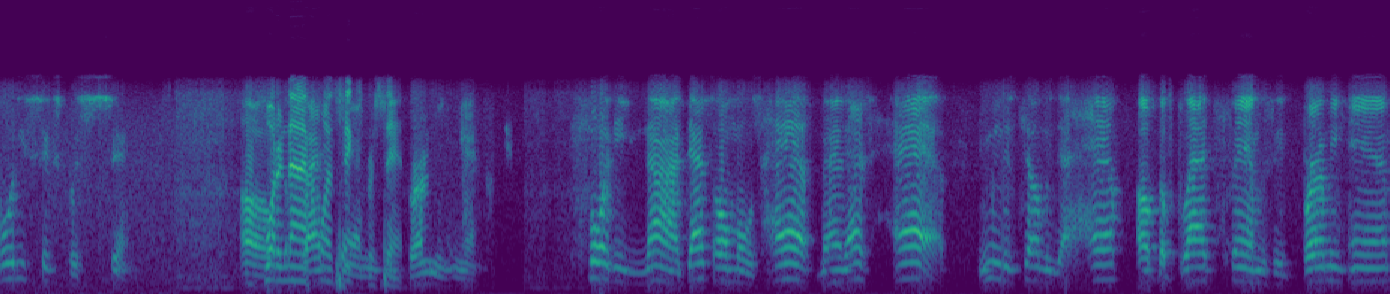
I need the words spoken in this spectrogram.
46% Forty nine point six percent. Birmingham. Forty nine. That's almost half, man. That's half. You mean to tell me that half of the black families in Birmingham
